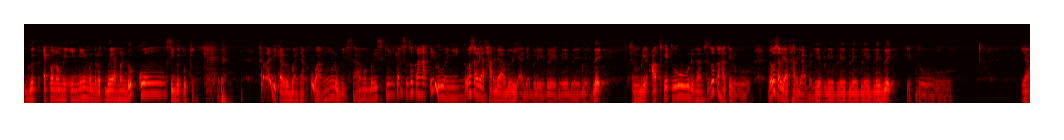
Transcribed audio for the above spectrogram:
Good economy ini menurut gue yang mendukung si good looking karena jika lu banyak uang lu bisa membeli skincare sesuka hati lu anjing. Gak usah lihat harga beli aja beli beli beli beli beli beli. Bisa membeli outfit lu dengan sesuka hati lu. Gak usah lihat harga beli beli beli beli beli beli beli. Gitu. Ya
